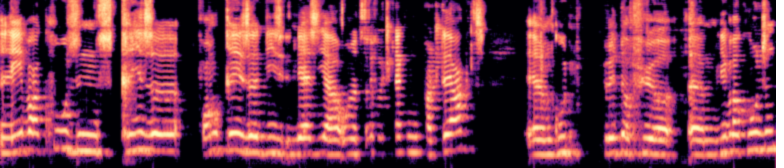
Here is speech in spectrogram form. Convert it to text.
Leverkusens Krise, Formkrise, die, der sie ja ohne Zweifel Strecken verstärkt. Ähm, gut, Bild dafür ähm, Leverkusen.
